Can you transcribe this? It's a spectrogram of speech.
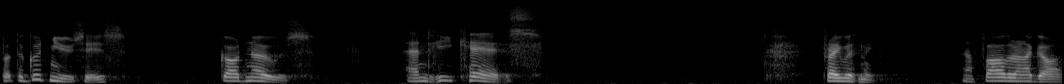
But the good news is God knows and He cares. Pray with me. Now, Father and our God,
